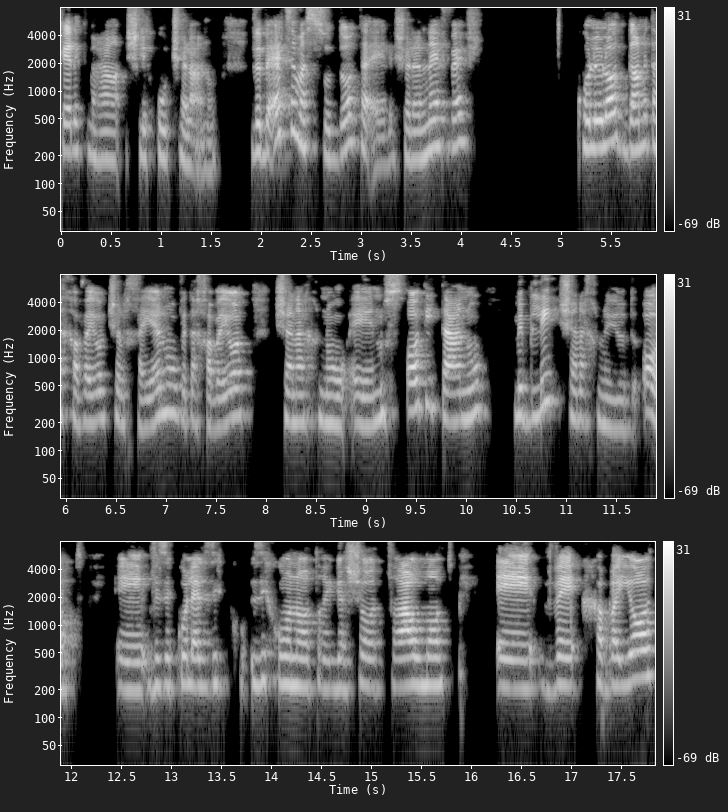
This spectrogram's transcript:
חלק מהשליחות שלנו. ובעצם הסודות האלה של הנפש כוללות גם את החוויות של חיינו ואת החוויות שאנחנו אה, נושאות איתנו מבלי שאנחנו יודעות. אה, וזה כולל זיכרונות, רגשות, טראומות אה, וחוויות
